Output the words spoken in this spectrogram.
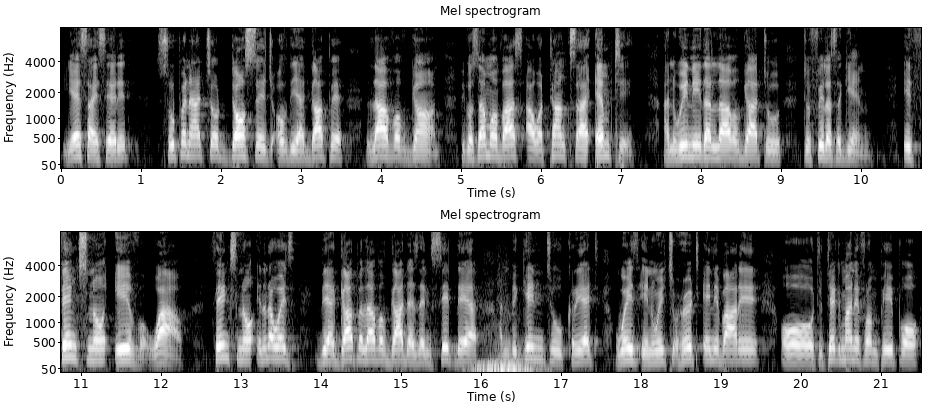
Yes, I said it. Supernatural dosage of the agape love of God. Because some of us, our tanks are empty, and we need the love of God to, to fill us again. It thinks no evil. Wow. Thinks no, in other words, the agape love of God doesn't sit there and begin to create ways in which to hurt anybody or to take money from people,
